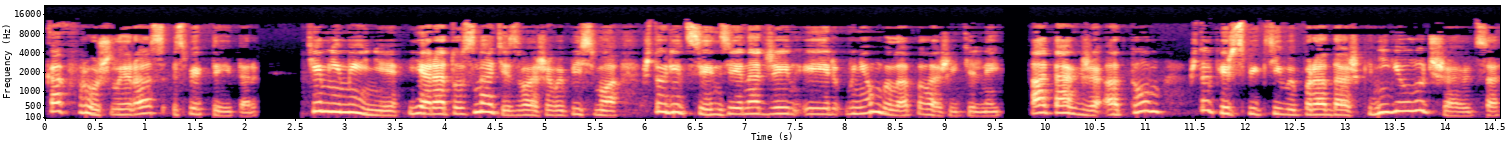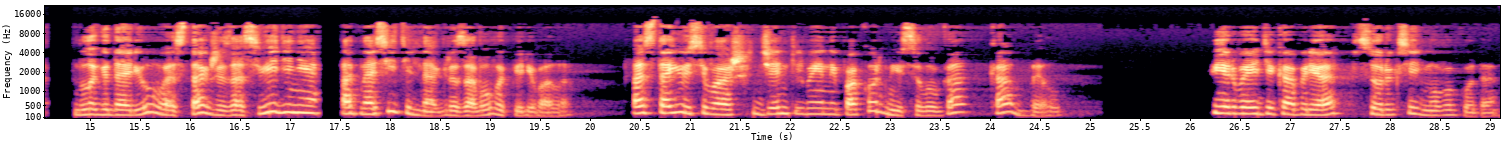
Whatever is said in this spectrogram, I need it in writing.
как в прошлый раз спектатор. Тем не менее, я рад узнать из вашего письма, что рецензия на Джейн Эйр в нем была положительной, а также о том, что перспективы продаж книги улучшаются. Благодарю вас также за сведения относительно грозового перевала. Остаюсь ваш джентльмен и покорный слуга Каббелл. 1 декабря 47 года.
